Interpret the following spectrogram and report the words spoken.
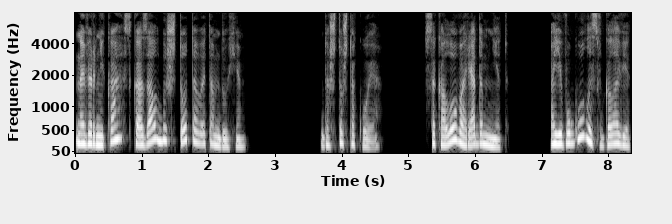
Наверняка сказал бы что-то в этом духе. Да что ж такое? Соколова рядом нет. А его голос в голове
